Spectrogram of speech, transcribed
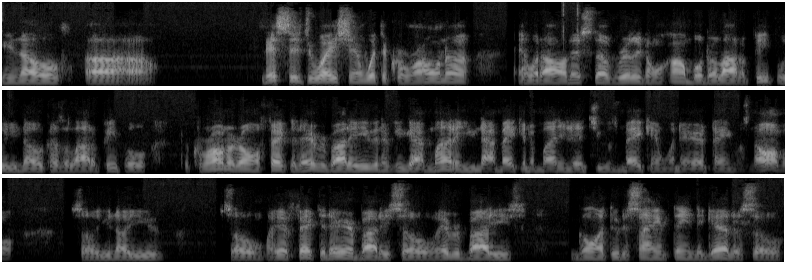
you know, uh, this situation with the corona and with all this stuff really don't humbled a lot of people, you know, because a lot of people the corona don't affected everybody. Even if you got money, you're not making the money that you was making when everything was normal. So you know you, so it affected everybody. So everybody's going through the same thing together. So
